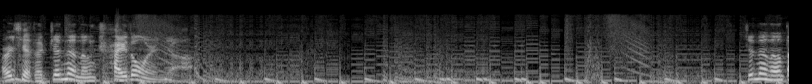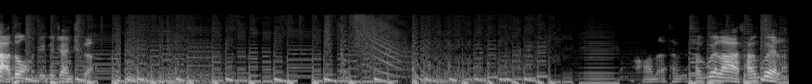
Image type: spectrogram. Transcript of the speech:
而且他真的能拆动人家啊，真的能打动这个战车。好的，他他跪了，他跪了。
